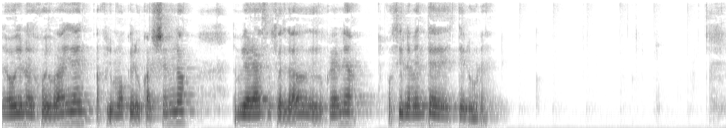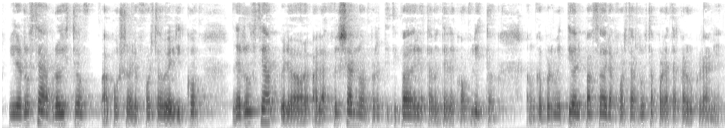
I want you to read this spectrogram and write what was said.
El gobierno de Joe Biden afirmó que Lukashenko enviará a sus soldados de Ucrania posiblemente desde este lunes. Bielorrusia ha provisto apoyo al esfuerzo bélico de Rusia, pero a la fecha no ha participado directamente en el conflicto, aunque permitió el paso de las fuerzas rusas para atacar Ucrania.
